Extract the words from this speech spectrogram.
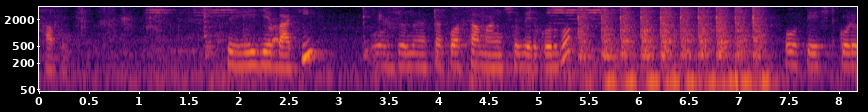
খাব। এই যে বাটি, ওর জন্য একটা কষা মাংস বের করব। ও টেস্ট করে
